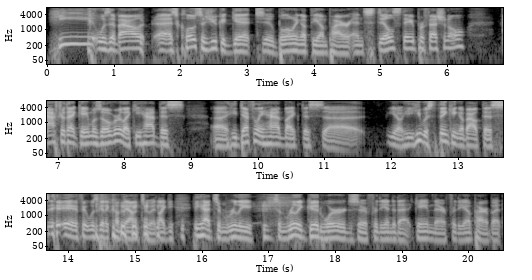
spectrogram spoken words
he was about as close as you could get to blowing up the umpire and still stay professional after that game was over. Like he had this, uh, he definitely had like this. Uh, you know, he, he was thinking about this if it was going to come down to it. Like he, had some really some really good words uh, for the end of that game there for the umpire, but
